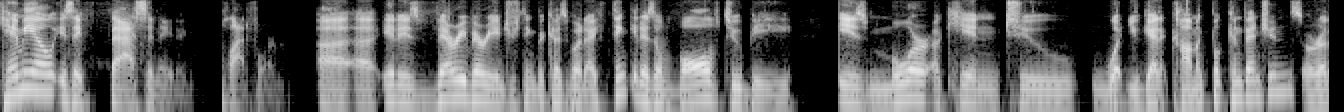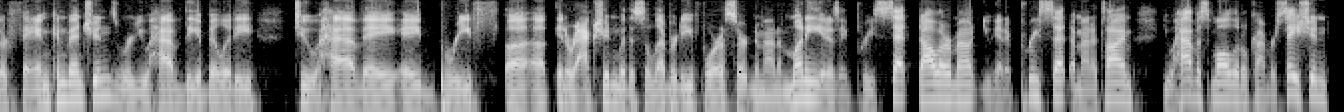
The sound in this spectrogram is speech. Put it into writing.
Cameo is a fascinating platform. Uh, uh, it is very very interesting because what I think it has evolved to be is more akin to what you get at comic book conventions or other fan conventions where you have the ability to have a a brief uh, uh, interaction with a celebrity for a certain amount of money. It is a preset dollar amount. You get a preset amount of time. You have a small little conversation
